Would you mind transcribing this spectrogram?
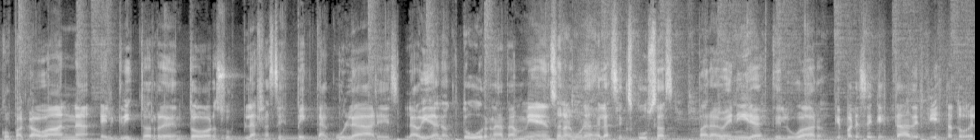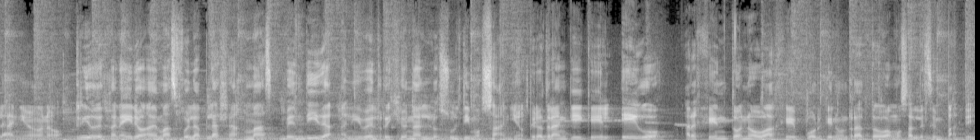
Copacabana, el Cristo Redentor, sus playas espectaculares, la vida nocturna también, son algunas de las excusas para venir a este lugar que parece que está de fiesta todo el año, ¿no? Río de Janeiro además fue la playa más vendida a nivel regional los últimos años. Pero tranqui que el ego argento no baje porque en un rato vamos al desempate.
